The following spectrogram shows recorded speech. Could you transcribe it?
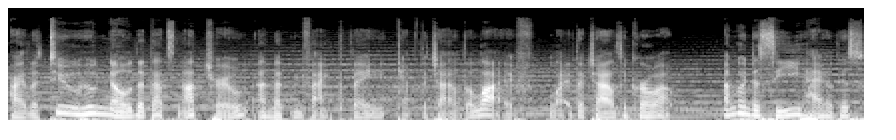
are the two who know that that's not true and that in fact they kept the child alive, allowed the child to grow up. I'm going to see how this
